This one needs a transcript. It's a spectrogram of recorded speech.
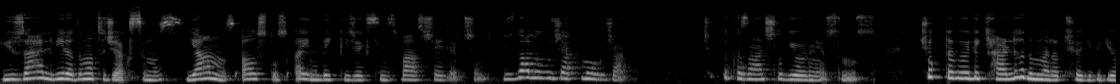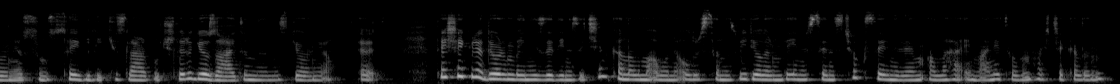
güzel bir adım atacaksınız. Yalnız Ağustos ayını bekleyeceksiniz bazı şeyler için. Güzel olacak mı olacak. Çok da kazançlı görünüyorsunuz. Çok da böyle karlı adımlar atıyor gibi görünüyorsunuz sevgili ikizler burçları. Göz aydınlığınız görünüyor. Evet. Teşekkür ediyorum beni izlediğiniz için. Kanalıma abone olursanız, videolarımı beğenirseniz çok sevinirim. Allah'a emanet olun. Hoşçakalın.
